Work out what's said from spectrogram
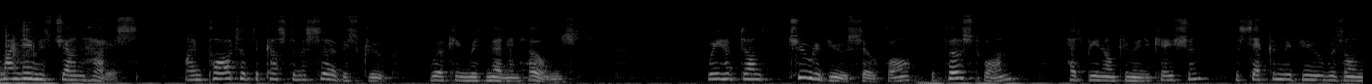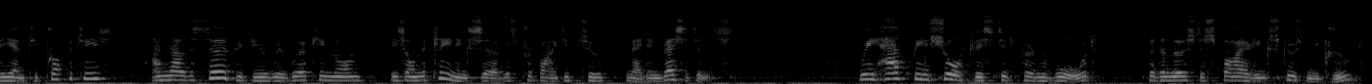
my name is Jan Harris. I'm part of the customer service group working with Melin Homes. We have done two reviews so far. The first one has been on communication, the second review was on the empty properties, and now the third review we're working on is on the cleaning service provided to Melin residents. We have been shortlisted for an award for the most aspiring scrutiny group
